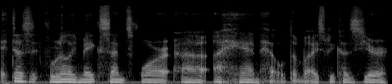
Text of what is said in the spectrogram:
it doesn't really make sense for uh, a handheld device because you're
